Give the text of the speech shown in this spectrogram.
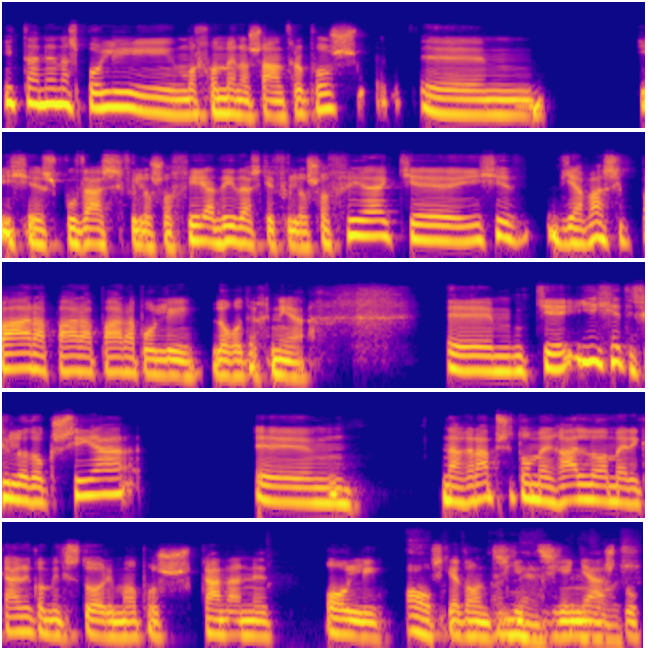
ήταν ένας πολύ μορφωμένος άνθρωπος, ε, είχε σπουδάσει φιλοσοφία, δίδασκε φιλοσοφία και είχε διαβάσει πάρα πάρα πάρα πολύ λογοτεχνία. Ε, και είχε τη φιλοδοξία ε, να γράψει το μεγάλο αμερικάνικο μυθιστόρημα όπως κάνανε όλοι σχεδόν της, ναι, γενιάς του.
